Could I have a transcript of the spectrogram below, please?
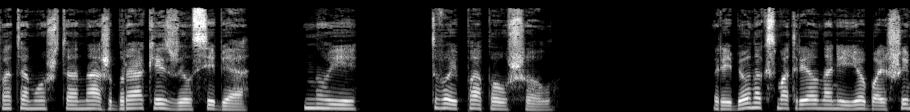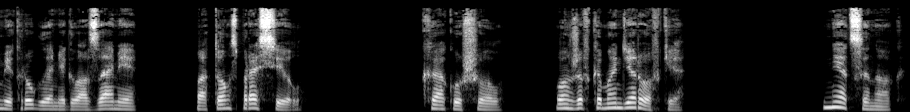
потому что наш брак изжил себя. Ну и... Твой папа ушел. Ребенок смотрел на нее большими круглыми глазами, потом спросил. «Как ушел? Он же в командировке». «Нет, сынок,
